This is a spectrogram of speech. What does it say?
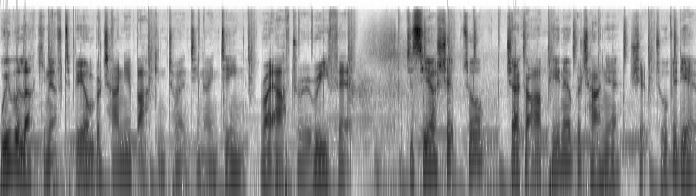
We were lucky enough to be on Britannia back in 2019, right after a refit. To see our ship tour, check out our P&O Britannia ship tour video.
